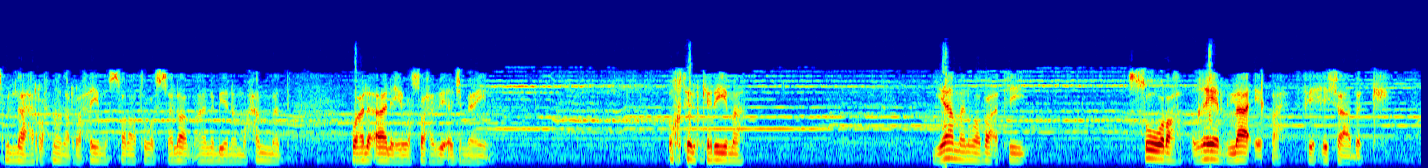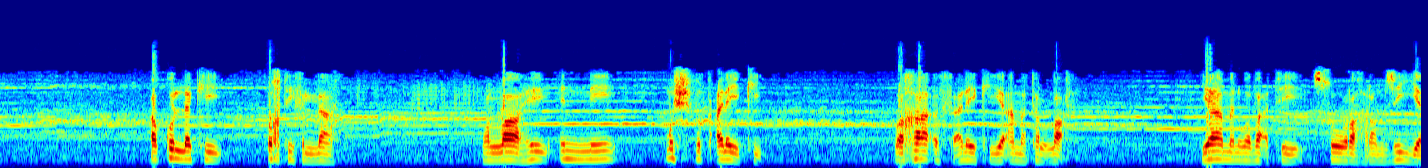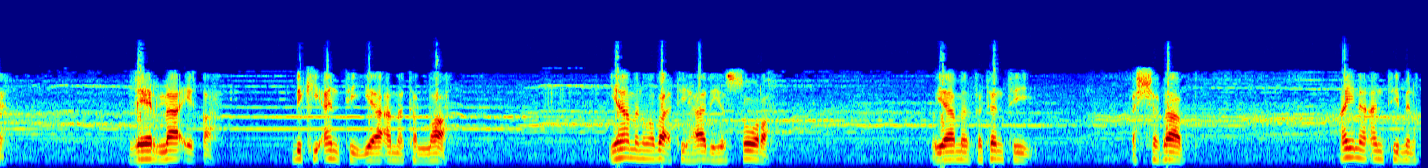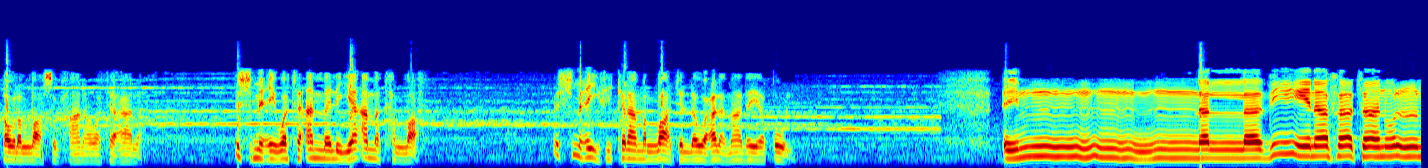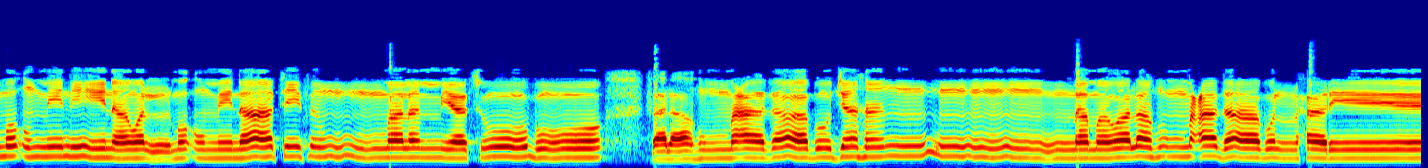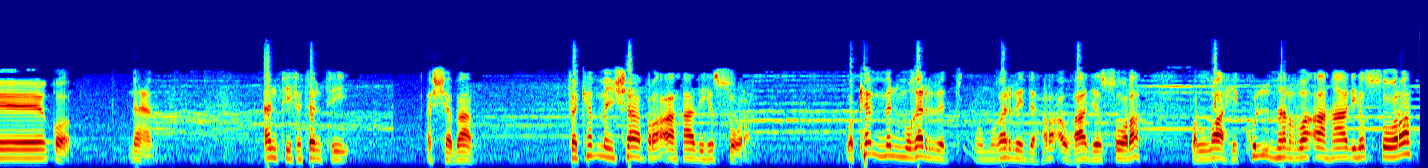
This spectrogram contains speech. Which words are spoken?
بسم الله الرحمن الرحيم والصلاة والسلام على نبينا محمد وعلى آله وصحبه أجمعين. أختي الكريمة يا من وضعت صورة غير لائقة في حسابك. أقول لك أختي في الله والله إني مشفق عليك وخائف عليك يا أمة الله. يا من وضعت صورة رمزية غير لائقة بك أنت يا أمة الله. يا من وضعت هذه الصورة ويا من فتنت الشباب. أين أنت من قول الله سبحانه وتعالى؟ اسمعي وتأملي يا أمة الله. اسمعي في كلام الله جل وعلا ماذا يقول؟ إن الذين فتنوا المؤمنين والمؤمنات ثم لم يتوبوا فلهم عذاب جهنم ولهم عذاب الحريق. نعم. أنت فتنت الشباب. فكم من شاب رأى هذه الصورة؟ وكم من مغرد ومغردة رأوا هذه الصورة؟ والله كل من رأى هذه الصورة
